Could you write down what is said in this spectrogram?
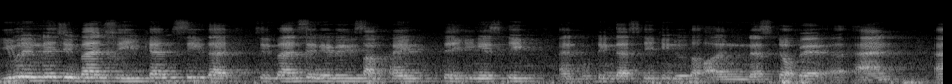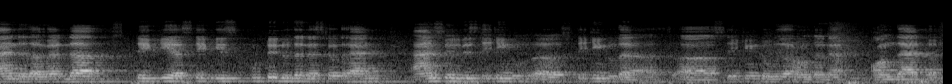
Even in a chimpanzee, you can see that chimpanzee may be sometime taking a stick and putting that stick into the uh, nest of a uh, ant. And the, when the stick, uh, stick is put into the nest of the ant, ants will be sticking, uh, sticking to the, uh, sticking to the on the on that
